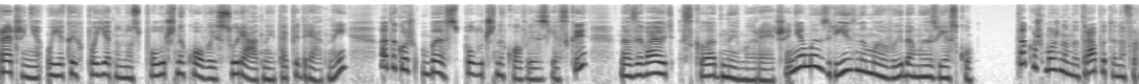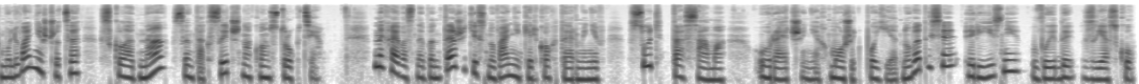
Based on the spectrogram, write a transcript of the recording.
Речення, у яких поєднано сполучниковий сурядний та підрядний, а також безсполучникові зв'язки, називають складними реченнями з різними видами зв'язку. Також можна натрапити на формулювання, що це складна синтаксична конструкція. Нехай вас не бентежить існування кількох термінів. Суть та сама у реченнях можуть поєднуватися різні види зв'язку,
